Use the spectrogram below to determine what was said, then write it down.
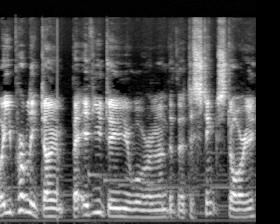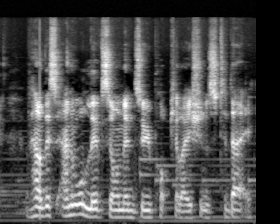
Well, you probably don't, but if you do, you will remember the distinct story of how this animal lives on in zoo populations today.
